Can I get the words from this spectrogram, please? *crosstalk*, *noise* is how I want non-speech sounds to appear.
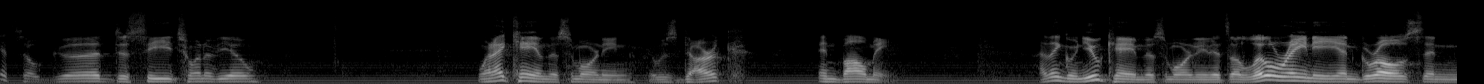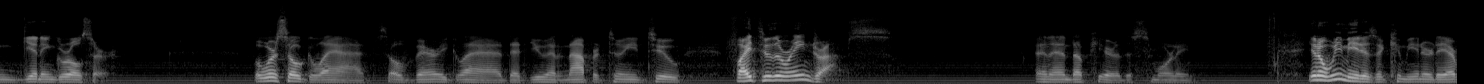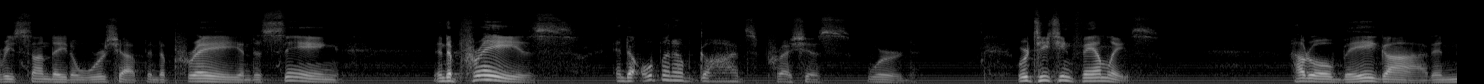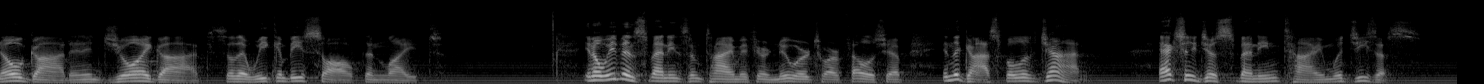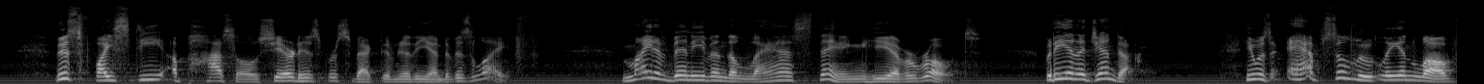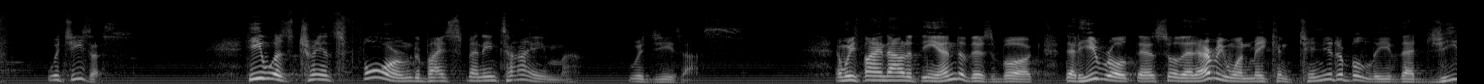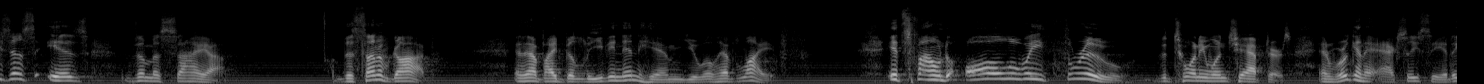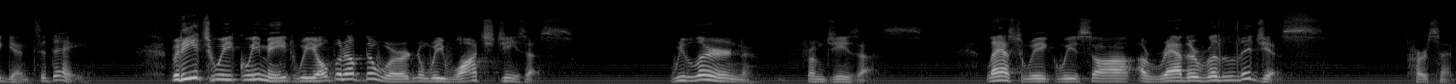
It's so good to see each one of you. When I came this morning, it was dark and balmy. I think when you came this morning, it's a little rainy and gross and getting grosser. But we're so glad, so very glad that you had an opportunity to fight through the raindrops and end up here this morning. You know, we meet as a community every Sunday to worship and to pray and to sing and to praise and to open up God's precious word. We're teaching families how to obey God and know God and enjoy God so that we can be salt and light. You know, we've been spending some time, if you're newer to our fellowship, in the Gospel of John actually just spending time with Jesus. This feisty apostle shared his perspective near the end of his life. Might have been even the last thing he ever wrote. But he had an agenda. He was absolutely in love with Jesus. He was transformed by spending time with Jesus. And we find out at the end of this book that he wrote this so that everyone may continue to believe that Jesus is the Messiah, the Son of God, and that by believing in him, you will have life. It's found all the way through the 21 chapters, and we're going to actually see it again today. But each week we meet, we open up the Word, and we watch Jesus. We learn from Jesus. Last week, we saw a rather religious person.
